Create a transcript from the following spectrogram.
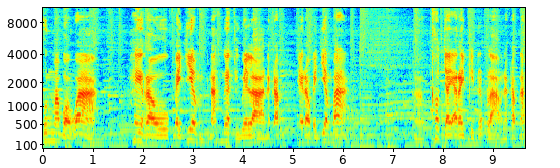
คุณมาบอกว่าให้เราไปเยี่ยมนะเมื่อถึงเวลานะครับ ให้เราไปเยี่ยมบ้าง เข้าใจอะไรผิดหรือเปล่านะครับนะ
